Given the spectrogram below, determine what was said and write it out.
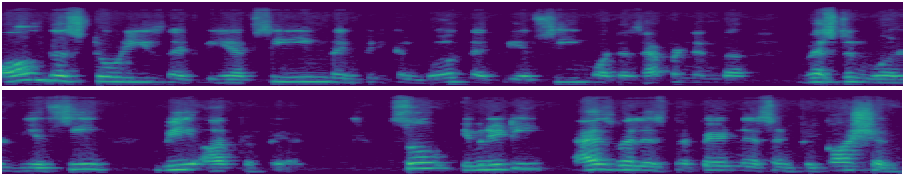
all the stories that we have seen, the empirical work that we have seen, what has happened in the Western world, we have seen, we are prepared. So, immunity as well as preparedness and precaution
